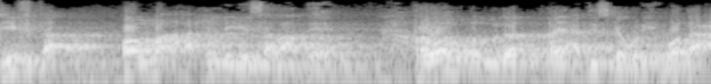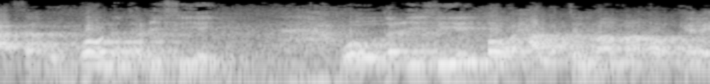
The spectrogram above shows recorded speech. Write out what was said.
jiifta oo ma aha xilligii salaadee. Rawaahu abu daud ayaa xadiiska wariyey. Wadacafahu wauna daciifiyey. Wau daciifiyey oo waxaa la tilmaamaa oo kale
